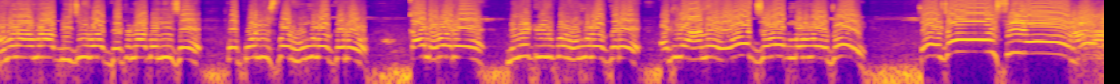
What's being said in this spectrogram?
હમણાં હમણાં બીજી વાત ઘટના બની છે કે પોલીસ પર હુમલો કર્યો. કાલ હવારે મિલિટરી ઉપર હુમલો કરે. એટલે આનો એવો જ જવાબ મળવો જોઈએ. જય જય શ્રી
